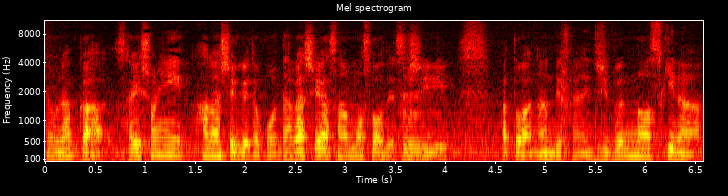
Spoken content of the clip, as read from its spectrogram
でもなんか最初に話してくれたこう駄菓子屋さんもそうですし、あとは何ですかね自分の好きな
